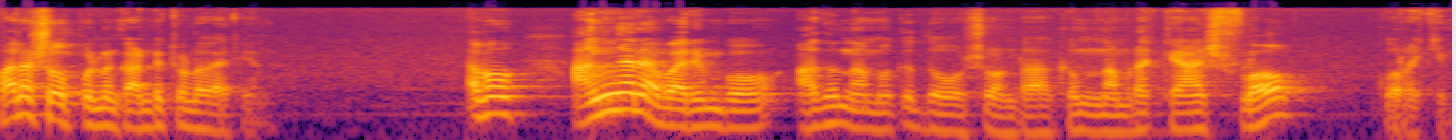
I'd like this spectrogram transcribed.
പല ഷോപ്പുകളിലും കണ്ടിട്ടുള്ള കാര്യമാണ്. അപ്പോൾ അങ്ങനെ വരുമ്പോൾ അത് നമുക്ക് ദോഷം ഉണ്ടാക്കും നമ്മുടെ ക്യാഷ് ഫ്ലോ കുറയ്ക്കും.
